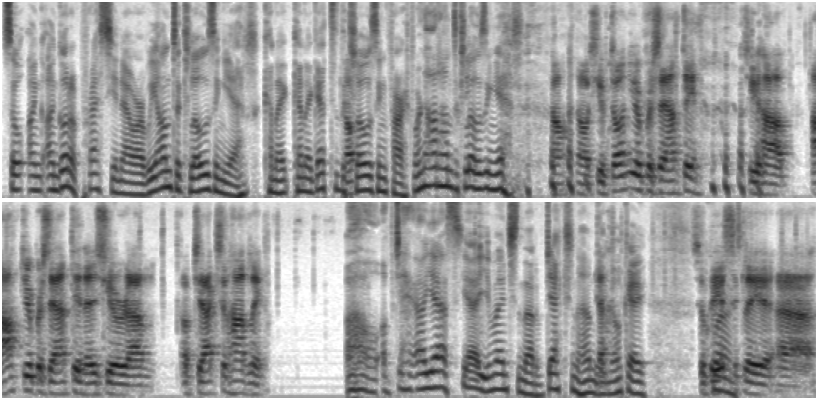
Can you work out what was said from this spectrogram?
So I'm I'm going to press you now. Are we on to closing yet? Can I can I get to the No. closing part? We're not on to closing yet. No, no. So you've done your presenting. So you have after your presenting is your um, objection handling. oh, object. Oh yes, yeah. You mentioned that objection handling. Yeah. Okay. So basically, uh,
